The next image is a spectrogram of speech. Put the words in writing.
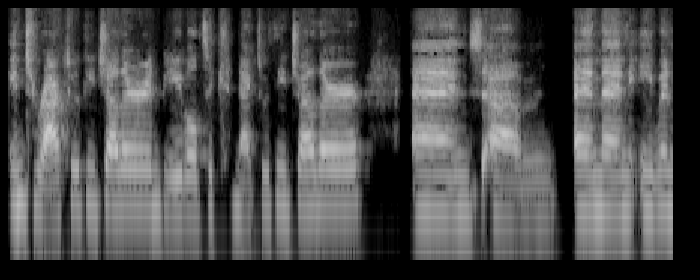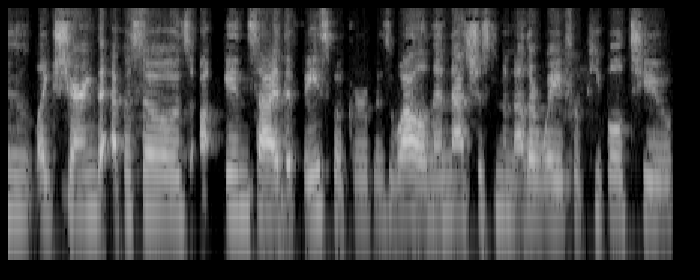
interact with each other and be able to connect with each other. And um and then even like sharing the episodes uh, inside the Facebook group as well. And then that's just another way for people to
